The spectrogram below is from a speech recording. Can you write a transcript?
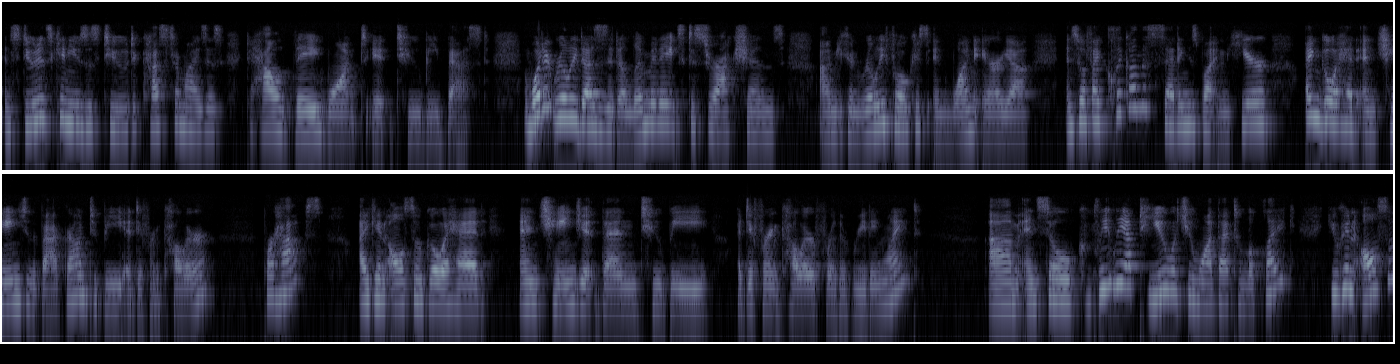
and students can use this too to customize this to how they want it to be best. And what it really does is it eliminates distractions. Um, you can really focus in one area. And so if I click on the settings button here, I can go ahead and change the background to be a different color, perhaps. I can also go ahead and change it then to be a different color for the reading light. Um, and so completely up to you what you want that to look like. You can also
